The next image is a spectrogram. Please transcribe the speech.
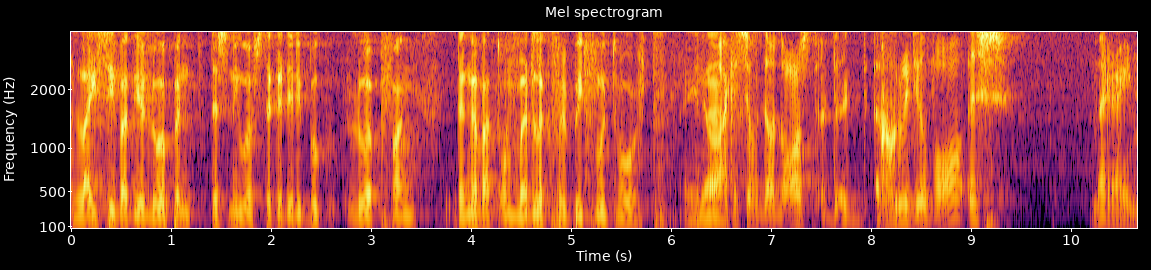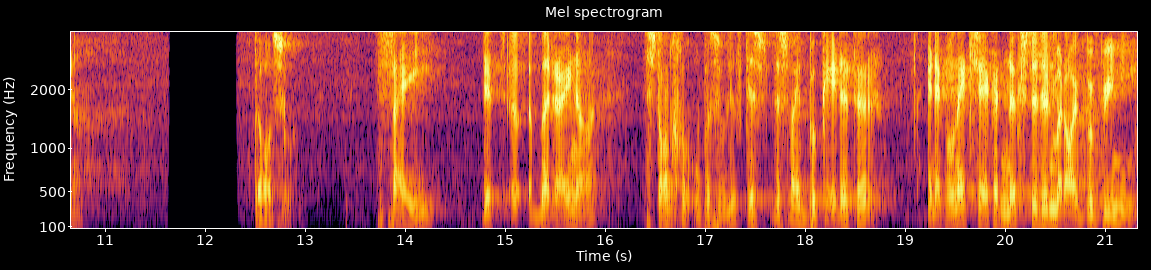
lysie wat jy lopend tussen die hoofstukke deur die boek loop van dinge wat onmiddellik verbied moet word. En ja, ek is daar daar's 'n groot deel waar is Marina. Daarso. Sy dit uh, Marina staan op asseblief. Dis dis my boek editor en ek wil net sê ek het niks te doen met daai boepie nie.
